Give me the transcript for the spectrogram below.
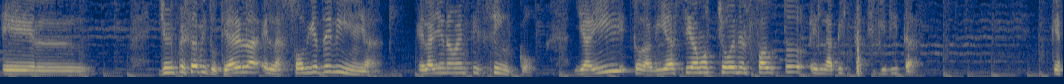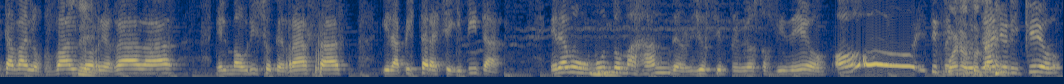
el- yo empecé a pitutear en la, en la Soviet de Viña, el año 95. Y ahí todavía hacíamos show en el Fausto en la pista chiquitita. Que estaba el Osvaldo Sí. Arriagada, el Mauricio Terrazas, y la pista era chiquitita. Éramos un mundo Mm. más under. Yo siempre veo esos videos. ¡Oh! Y si estoy Bueno, tú con la te- lloriqueo.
